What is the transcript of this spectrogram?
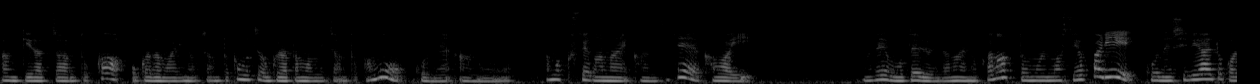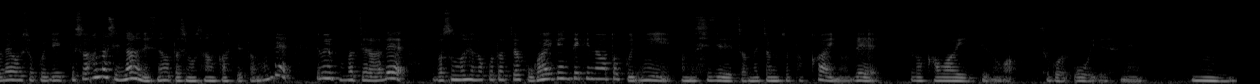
アンキラちゃんとか岡田まりのちゃんとかもちろん倉田真美ちゃんとかもこうねあのあんま癖がない感じで可愛いのでモテるんじゃないのかなと思います。やっぱりこうね知り合いとかでお食事行ってそういう話になるんですね。私も参加してたので。でもやっぱバチェラーでやっぱその辺の子たちはこう外見的な特にあの支持率はめちゃめちゃ高いのでやっぱ可愛いっていうのがすごい多いですね。うん、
